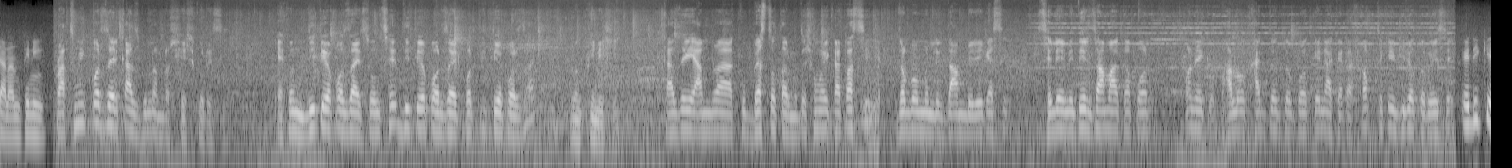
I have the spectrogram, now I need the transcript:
জানান তিনি। প্রাথমিক পর্যায়ের কাজগুলো আমরা শেষ করেছি। এখন দ্বিতীয় পর্যায়ে চলছে, দ্বিতীয় পর্যায়ের পর তৃতীয় পর্যায় এবং ফিনিশিং কাজেই আমরা খুব ব্যস্ততার মধ্যে সময় কাটাচ্ছি, দ্রব্যমূল্যের দাম বেড়ে গেছে ছেলে মেয়েদের জামা কাপড় অনেক ভালো খাদ্যদ্রব্য, কেনাকাটা সব থেকে বিরত রয়েছে। এদিকে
